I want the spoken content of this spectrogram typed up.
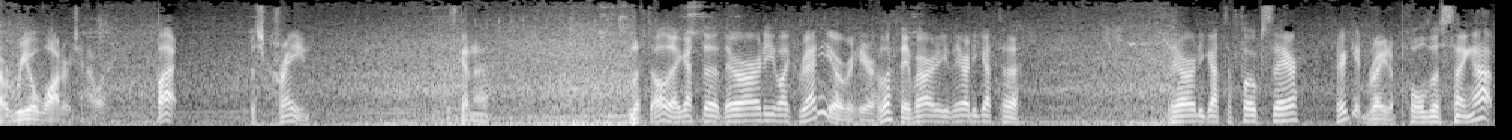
a real water tower, but this crane is gonna lift. Oh, they got the. They're already like ready over here. Look, they've already. They already got the. They already got the folks there. They're getting ready to pull this thing up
